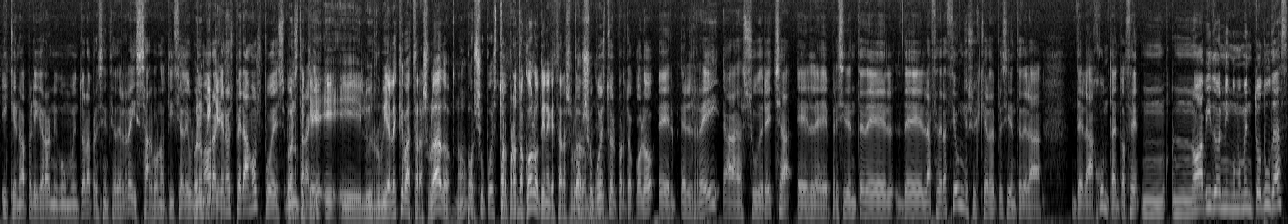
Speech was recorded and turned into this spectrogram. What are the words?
y que no ha peligrado en ningún momento la presencia del rey, salvo noticia de última Bueno, hora que no esperamos, pues Bueno, Piqué aquí. y, y Luis Rubiales que va a estar a su lado, ¿no? Por supuesto. Por protocolo tiene que estar a su lado. Por supuesto, el protocolo, el, el rey, a su derecha el eh, presidente de, la federación y a su izquierda el presidente de la, de la Junta. Entonces, mm, no ha habido en ningún momento dudas,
